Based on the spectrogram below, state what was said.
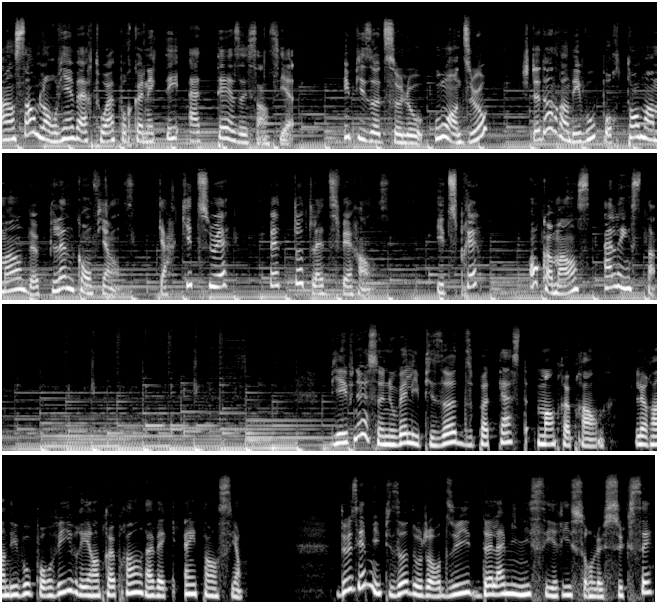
Ensemble, on revient vers toi pour connecter à tes essentiels. Épisode solo ou en duo, je te donne rendez-vous pour ton moment de pleine confiance, car qui tu es fait toute la différence. Es-tu prêt? On commence à l'instant. Bienvenue à ce nouvel épisode du podcast M'entreprendre le rendez-vous pour vivre et entreprendre avec intention. Deuxième épisode aujourd'hui de la mini-série sur le succès.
